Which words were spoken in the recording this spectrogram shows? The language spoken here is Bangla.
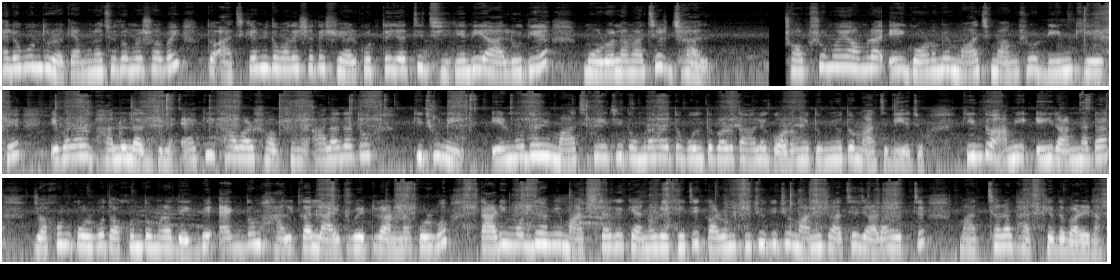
হ্যালো বন্ধুরা, কেমন আছো তোমরা সবাই? তো আজকে আমি তোমাদের সাথে শেয়ার করতে যাচ্ছি ঝিঙে দিয়ে আলু দিয়ে মোরলা মাছের ঝাল। সব সময় আমরা এই গরমে মাছ, মাংস, ডিম খেয়ে খেয়ে এবার আর ভালো লাগছে না। একই খাবার সবসময় আলাদা তো কিছু নেই। এর মধ্যে আমি মাছ দিয়েছি, তোমরা হয়তো বলতে পারো, তাহলে গরমে তুমিও তো মাছ দিয়েছ। কিন্তু আমি এই রান্নাটা যখন করব, তখন তোমরা দেখবে একদম হালকা লাইট ওয়েট রান্না করব। তারই মধ্যে আমি মাছটাকে কেন রেখেছি? কারণ কিছু কিছু মানুষ আছে যারা হচ্ছে মাছ ছাড়া ভাত খেতে পারে না।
